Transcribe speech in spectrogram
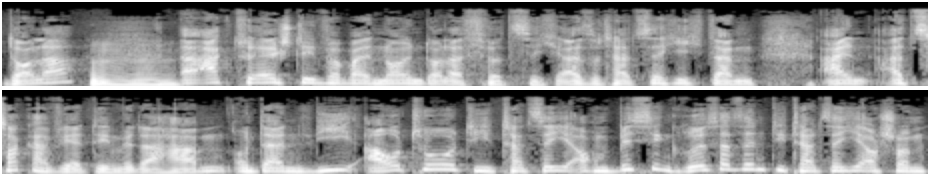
Dollar. Mhm. Äh, aktuell stehen wir bei 9,40 Dollar. Also tatsächlich dann ein Zockerwert, den wir da haben und dann Li Auto, die tatsächlich auch ein bisschen größer sind, die tatsächlich auch schon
